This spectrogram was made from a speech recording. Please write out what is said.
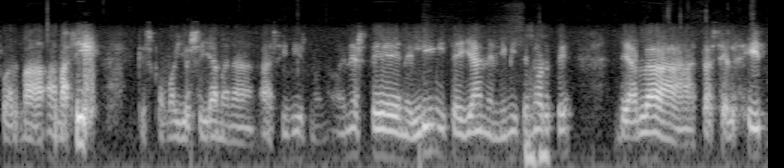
Su alma amazigh, que es como ellos se llaman a, sí mismos. En este, en el límite ya, en el límite norte, de habla Tasselhit,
